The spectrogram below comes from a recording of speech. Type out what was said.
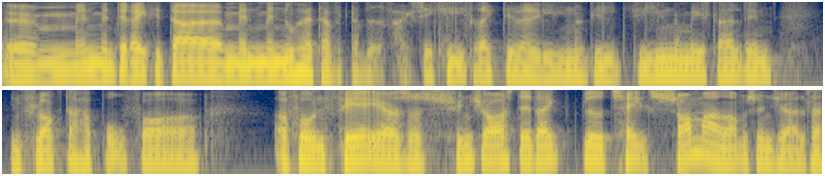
Øhm, men, men det er rigtigt, der, men, men nu her, der, der ved jeg faktisk ikke helt rigtigt, hvad de ligner. De, de ligner mest af alt en, en flok, der har brug for at, at få en ferie, og så synes jeg også, det er der ikke blevet talt så meget om, synes jeg. Altså,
